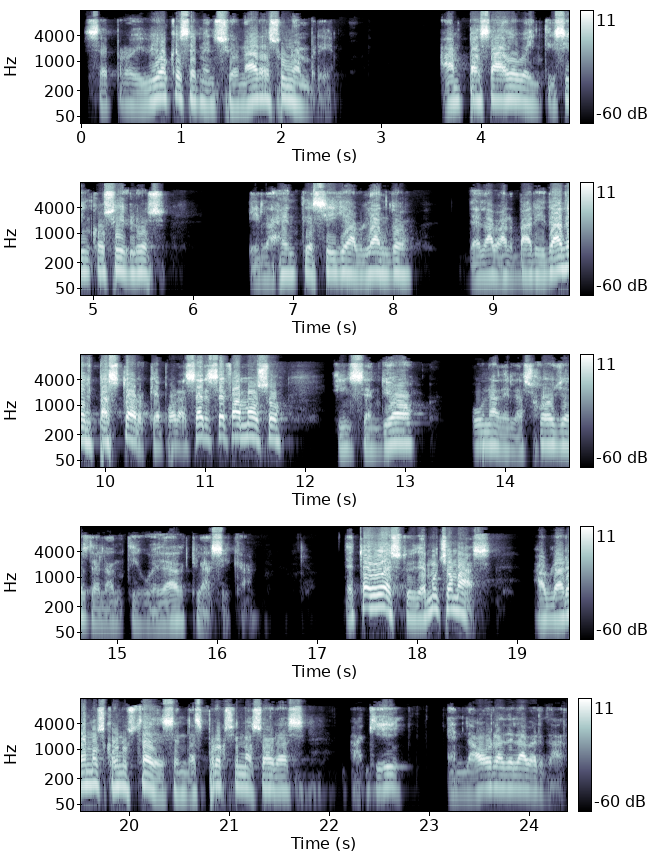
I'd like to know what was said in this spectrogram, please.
se prohibió que se mencionara su nombre. Han pasado 25 siglos y la gente sigue hablando de la barbaridad del pastor que por hacerse famoso incendió una de las joyas de la antigüedad clásica. De todo esto y de mucho más hablaremos con ustedes en las próximas horas aquí en la hora de la verdad.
